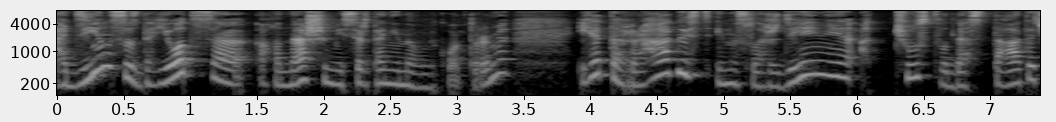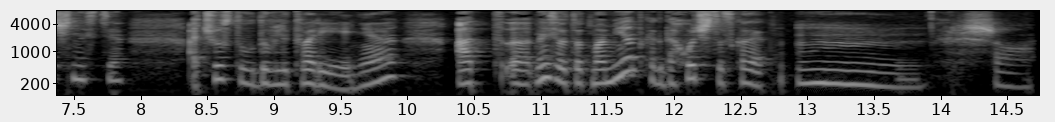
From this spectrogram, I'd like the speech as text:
Один создается а, нашими серотониновыми контурами, и это радость и наслаждение от чувства достаточности, от чувства удовлетворения, от, э, знаете, вот тот момент, когда хочется сказать «М-м, «хорошо».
